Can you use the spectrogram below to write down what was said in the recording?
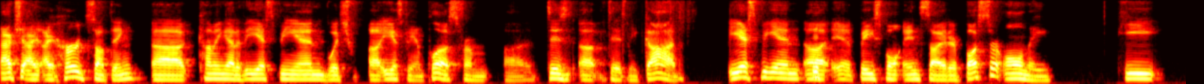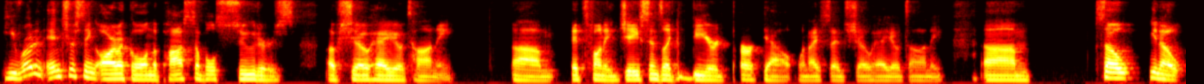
actually, I, I heard something uh, coming out of ESPN, which uh, ESPN Plus from uh, Dis- uh, Disney. God, ESPN uh, Baseball Insider Buster Olney. He he wrote an interesting article on the possible suitors of Shohei Ohtani. Um, it's funny. Jason's like beard perked out when I said Shohei Ohtani. Um, so you know,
